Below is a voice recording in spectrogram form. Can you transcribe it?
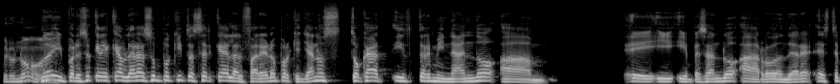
Pero no, no. Y por eso quería que hablaras un poquito acerca del alfarero, porque ya nos toca ir terminando eh, y, empezando a redondear este,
